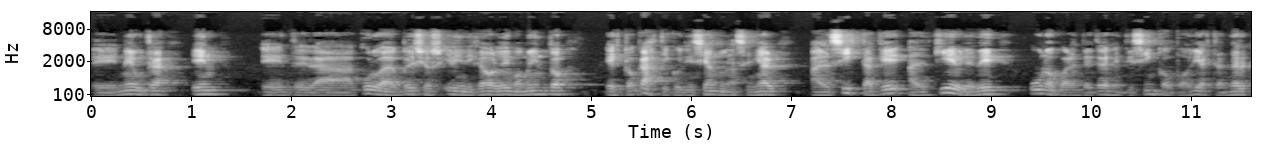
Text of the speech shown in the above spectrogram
eh, neutra, en, eh, entre la curva de precios y el indicador de momento estocástico, iniciando una señal alcista que al quiebre de 1.4325 podría extender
